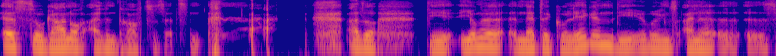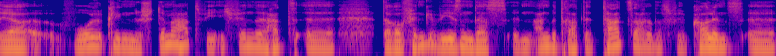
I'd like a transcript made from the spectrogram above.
es sogar noch einen draufzusetzen. also die junge, nette Kollegin, die übrigens eine äh, äh, sehr äh, wohlklingende Stimme hat, wie ich finde, hat äh, darauf hingewiesen, dass in Anbetracht der Tatsache, dass Phil Collins äh,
